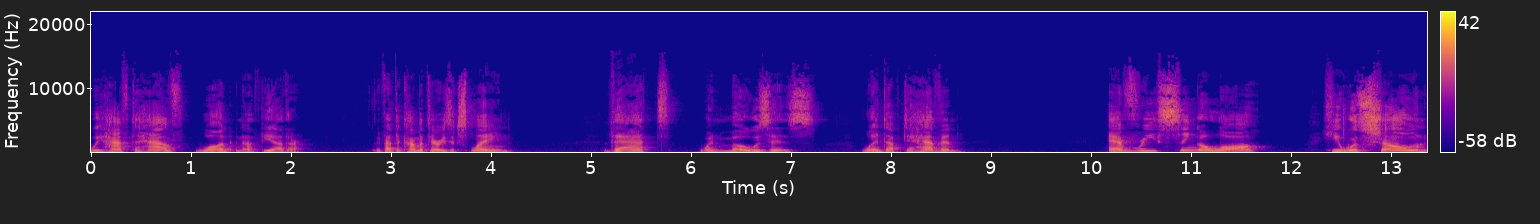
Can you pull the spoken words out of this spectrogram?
we have to have one and not the other. In fact, the commentaries explain that when Moses went up to heaven, every single law, he was shown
